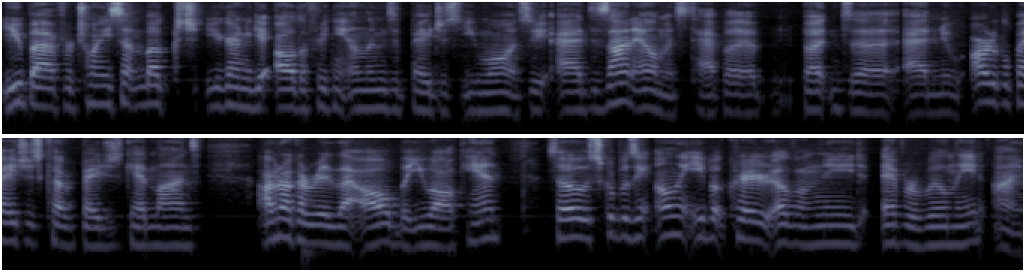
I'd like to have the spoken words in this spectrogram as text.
You buy for 20 something bucks, you're going to get all the freaking unlimited pages you want. So you add design elements, tap a button to add new article pages, cover pages, headlines. I'm not going to read that all, but you all can. So Sqribble's is the only ebook creator ever need ever will need. I'm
